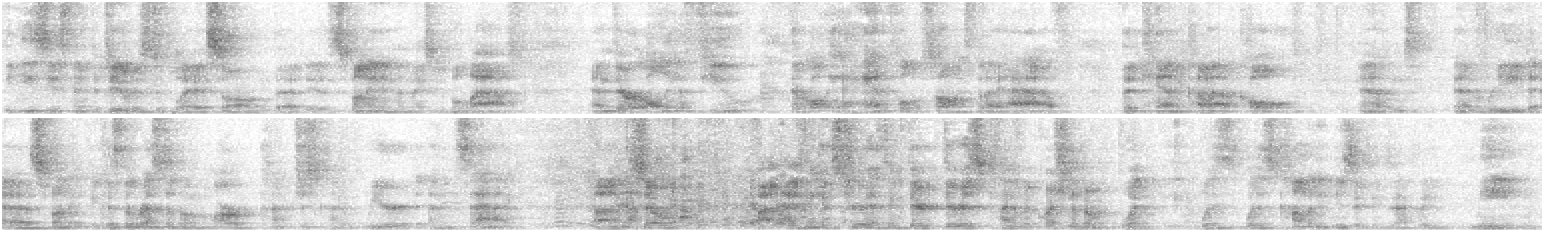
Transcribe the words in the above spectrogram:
the easiest thing to do is to play a song that is funny and that makes people laugh. And there are only a few, there are only a handful of songs that I have that can come out cold and and read as funny because the rest of them are kind of just kind of weird and sad. Um, so I, I think it's true. I think there there is kind of a question about what what is what does comedy music exactly mean?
